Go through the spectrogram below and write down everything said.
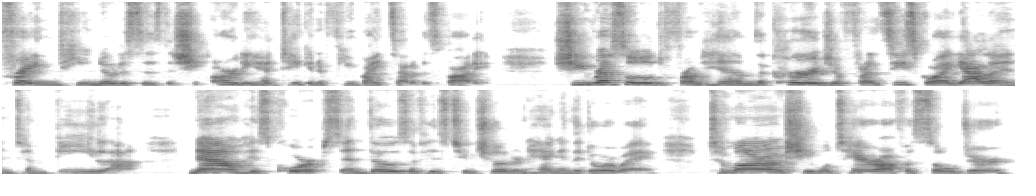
Frightened, he notices that she already had taken a few bites out of his body. She wrestled from him the courage of Francisco Ayala and Tempila. Now his corpse and those of his two children hang in the doorway. Tomorrow she will tear off a soldier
